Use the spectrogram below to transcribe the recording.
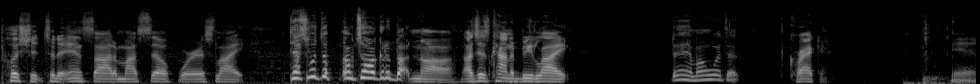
push it to the inside of myself where it's like, that's what the, I'm talking about. Nah, I just kind of be mm. like, damn, I'm what that cracking yeah.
